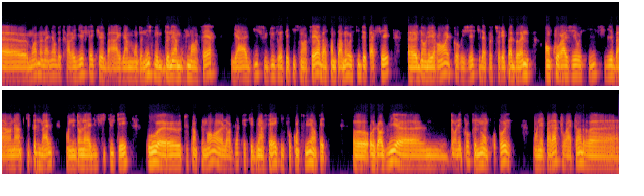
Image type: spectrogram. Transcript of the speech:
Euh, moi ma manière de travailler fait que bah il y a un moment donné je vais me donner un mouvement à faire il y a 10 ou 12 répétitions à faire bah ça me permet aussi de passer euh, dans les rangs et de corriger si la posture est pas bonne encourager aussi si bah, on a un petit peu de mal, on est dans la difficulté, ou euh, tout simplement euh, leur dire que c'est bien fait et qu'il faut continuer en fait. Aujourd'hui, euh, dans les cours que nous on propose, on n'est pas là pour atteindre euh,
